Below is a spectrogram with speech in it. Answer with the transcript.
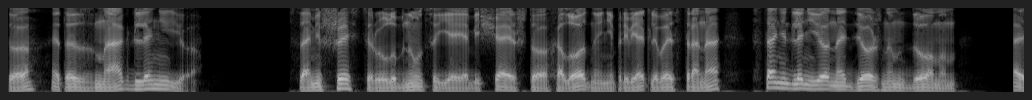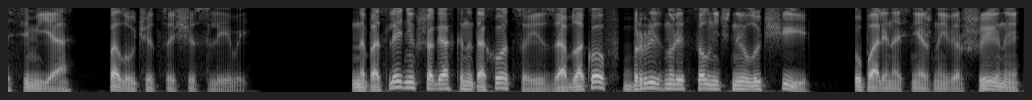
то это знак для нее. Сами шестеро улыбнутся ей, обещая, что холодная, неприветливая страна станет для нее надежным домом, а семья получится счастливой. На последних шагах канатоходца из-за облаков брызнули солнечные лучи, упали на снежные вершины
